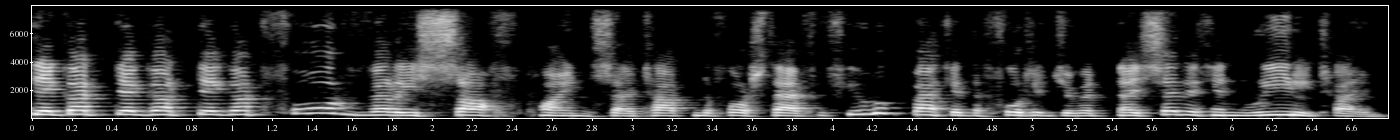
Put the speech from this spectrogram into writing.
They got they got they got four very soft points, I thought, in the first half. If you look back at the footage of it, and I said it in real time,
